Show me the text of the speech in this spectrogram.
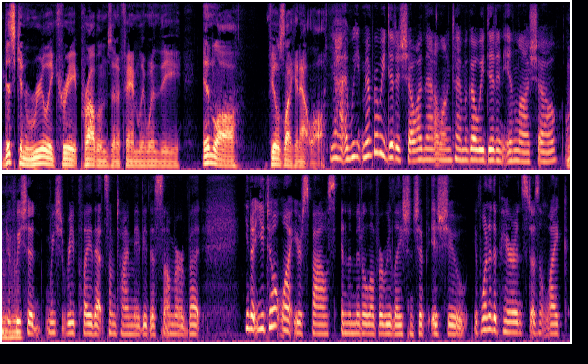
This can really create problems in a family when the in law feels like an outlaw. Yeah, and we remember we did a show on that a long time ago. We did an in-law show. I wonder if we mm-hmm. should we should replay that sometime, maybe this summer. But you know, you don't want your spouse in the middle of a relationship issue. If one of the parents doesn't like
